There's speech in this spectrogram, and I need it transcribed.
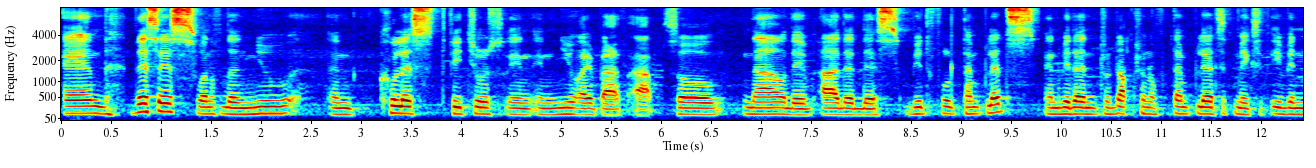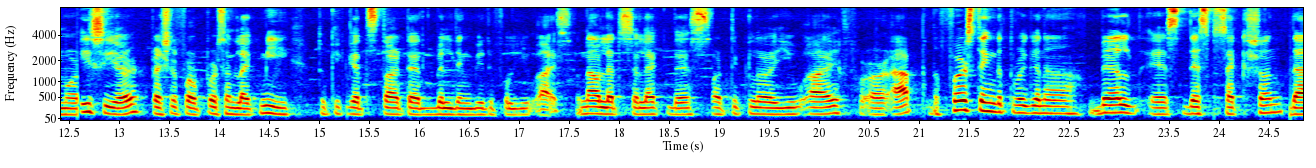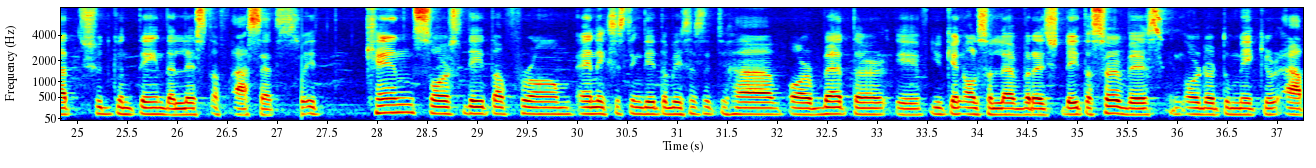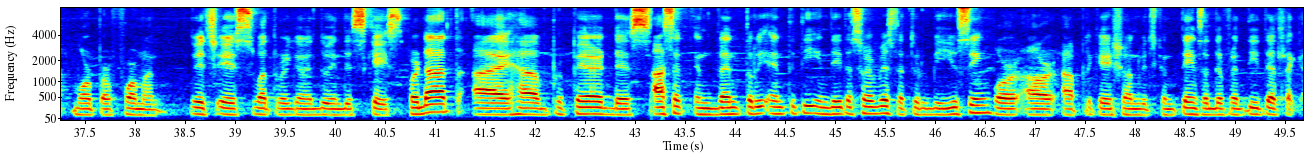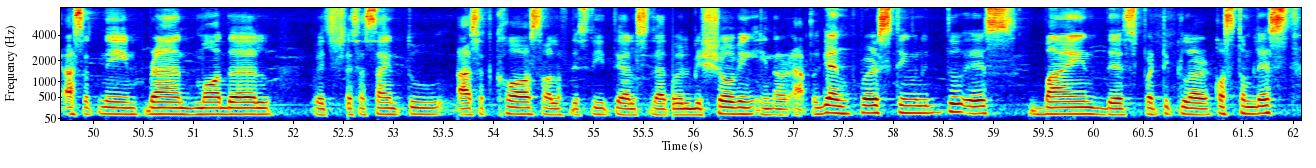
And this is one of the new and coolest features in, in new UiPath app. So now they've added this beautiful templates and with the introduction of templates it makes it even more easier, especially for a person like me to get started building beautiful UIs. Now let's select this particular UI for our app. The first thing that we're gonna build is this section that should contain the list of assets. So it can source data from any existing databases that you have or better if you can also leverage data service in order to make your app more performant which is what we're going to do in this case. For that, I have prepared this asset inventory entity in data service that we'll be using for our application which contains the different details like asset name, brand, model, which is assigned to asset cost, all of these details that we will be showing in our app. Again, first thing we need to do is bind this particular custom list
